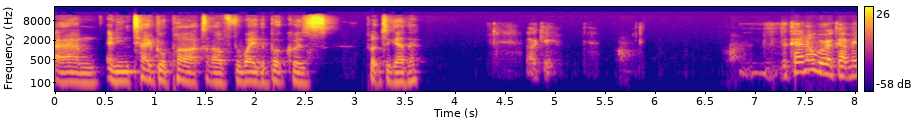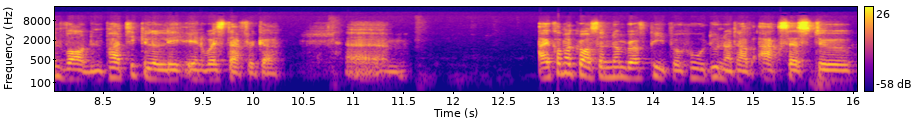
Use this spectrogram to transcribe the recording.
um, an integral part of the way the book was put together? Okay. The kind of work i'm involved in particularly in west africa um, i come across a number of people who do not have access to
